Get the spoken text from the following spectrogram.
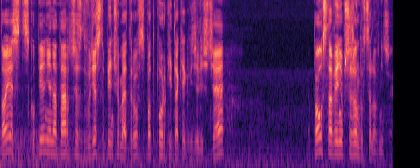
To jest skupienie na tarczy z 25 metrów, z podpórki, tak jak widzieliście po ustawieniu przyrządów celowniczych.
